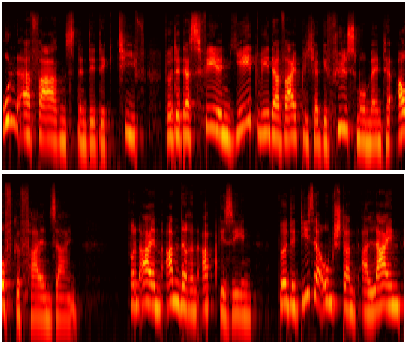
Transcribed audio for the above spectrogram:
unerfahrensten Detektiv würde das Fehlen jedweder weiblicher Gefühlsmomente aufgefallen sein. Von allem anderen abgesehen würde dieser Umstand allein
